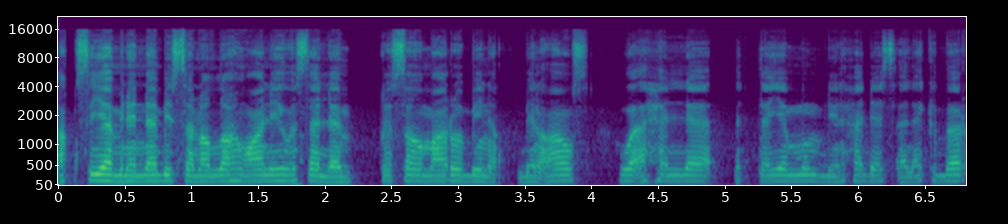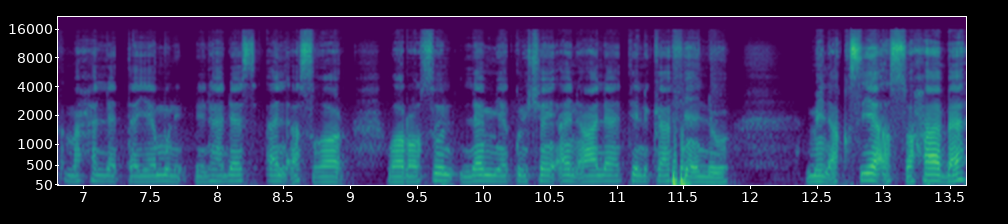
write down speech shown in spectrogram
أقصية من النبي صلى الله عليه وسلم قصة عمر بن العاص وأحل التيمم للحدث الأكبر محل التيمم للحدث الأصغر. والرسول لم يكن شيئا على تلك فعله. من أقصياء الصحابة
